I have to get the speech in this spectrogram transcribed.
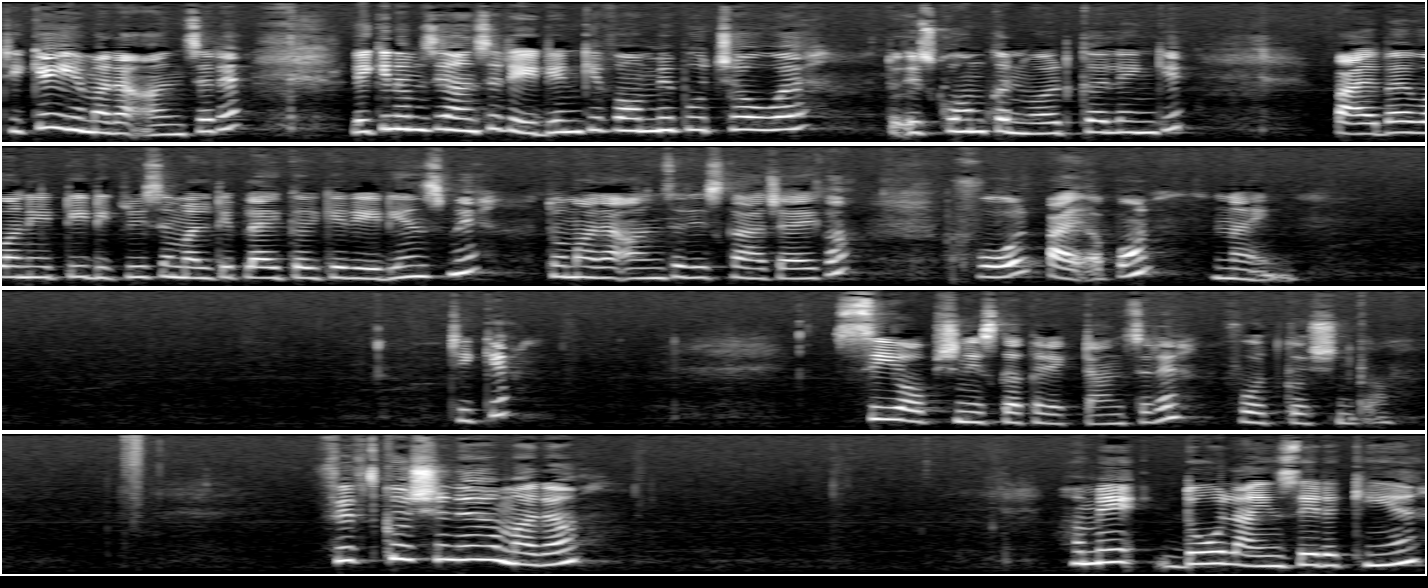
ठीक है, ये हमारा आंसर है। लेकिन हमसे आंसर रेडियन के फॉर्म में पूछा हुआ है तो इसको हम कन्वर्ट कर लेंगे। Pi by one eighty degree से मल्टीप्लाई करके रेडियंस में तो हमारा आंसर इसका आ जाएगा फोर पाई अपॉन नाइन ठीक है? सी ऑप्शन इसका करेक्ट आंसर है फोर्थ क्वेश्चन का। फिफ्थ क्वेश्चन है हमारा। हमें दो लाइंस दे रखी हैं।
